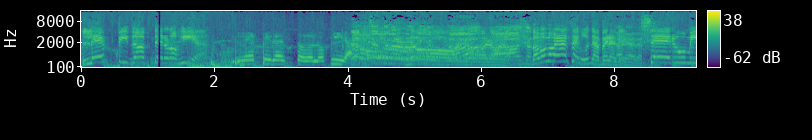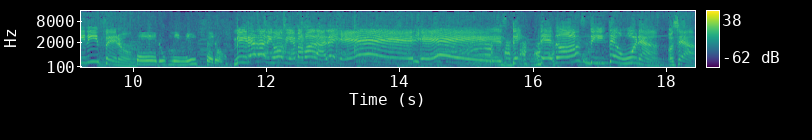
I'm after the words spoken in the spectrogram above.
Lepidopterología. Lepidopterología. No, no, no, no. Vamos a ver la segunda, espérate. Ceruminífero. Ceruminífero. Mira, la dijo bien, vamos a darle. Yes, yes. De, de dos dijiste una. O sea,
